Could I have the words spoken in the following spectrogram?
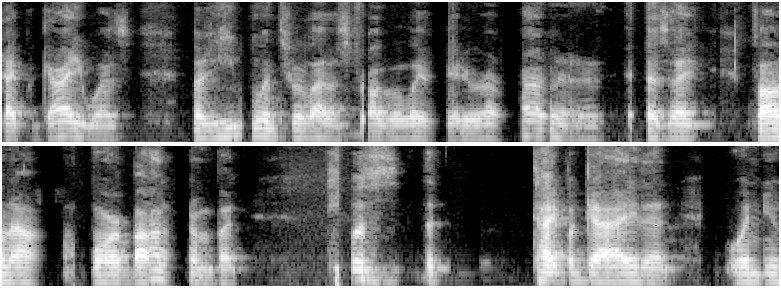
type of guy he was, but he went through a lot of struggle later on as I found out more about him. But he was the type of guy that when you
